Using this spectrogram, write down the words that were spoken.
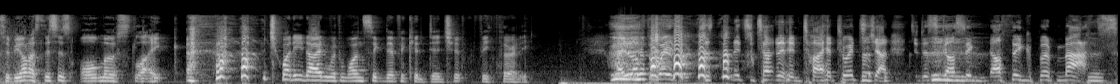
to be honest, this is almost like 29 with one significant digit would be 30. I love the way that just managed to turn an entire Twitch chat to discussing nothing but maths.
